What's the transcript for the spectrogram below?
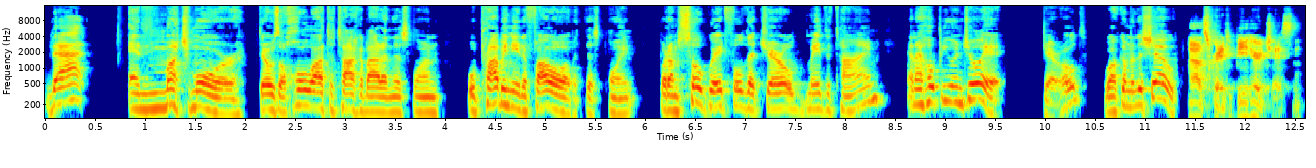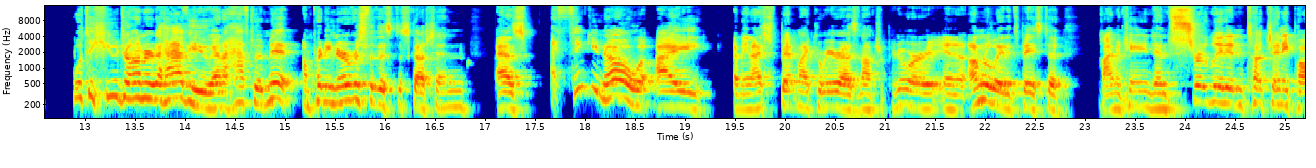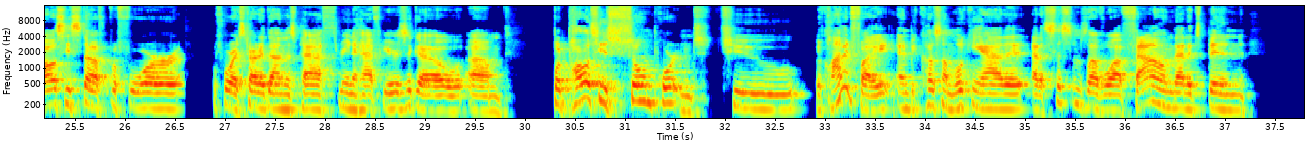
That and much more. There was a whole lot to talk about in this one. We'll probably need a follow up at this point, but I'm so grateful that Gerald made the time, and I hope you enjoy it. Gerald, welcome to the show. That's great to be here, Jason. Well, it's a huge honor to have you. And I have to admit, I'm pretty nervous for this discussion. As I think you know, I I mean, I spent my career as an entrepreneur in an unrelated space to climate change and certainly didn't touch any policy stuff before before I started down this path three and a half years ago. Um, but policy is so important to the climate fight. And because I'm looking at it at a systems level, I've found that it's been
